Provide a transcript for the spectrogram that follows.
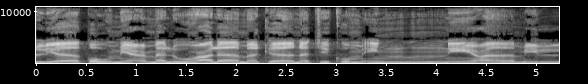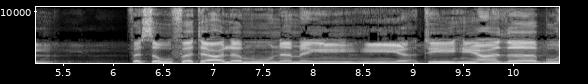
يا قوم اعملوا على مكانتكم اني عامل فسوف تعلمون من ياتيه عذاب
